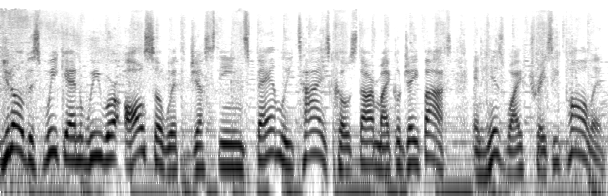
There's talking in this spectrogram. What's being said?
You know, this weekend we were also with Justine's Family Ties co star Michael J. Fox and his wife Tracy Pollan.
